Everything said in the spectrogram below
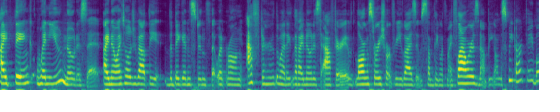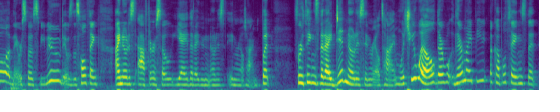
I think when you notice it, I know I told you about the the big instance that went wrong after the wedding that I noticed after. It, long story short for you guys, it was something with my flowers not being on the sweetheart table and they were supposed to be moved. It was this whole thing. I noticed after, so yay that I didn't notice in real time. But for things that I did notice in real time, which you will, there there might be a couple things that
